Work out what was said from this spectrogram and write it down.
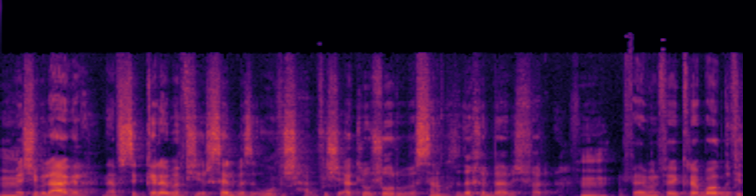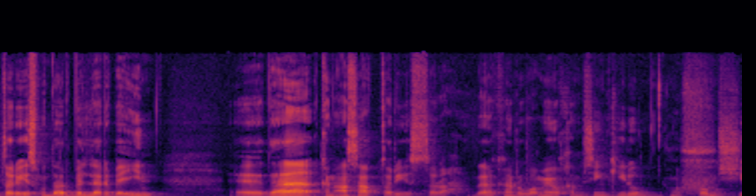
ماشي بالعجلة. نفس الكلام مفيش إرسال بس ومفيش مفيش أكل وشرب. بس أنا كنت داخل بقى مش فارقة. فاهم الفكرة؟ برضه في طريق اسمه درب ال 40 آه، ده كان أصعب طريق الصراحة. ده كان 450 كيلو. مفهومش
